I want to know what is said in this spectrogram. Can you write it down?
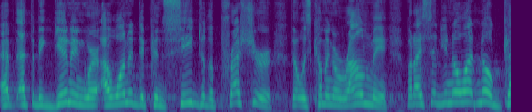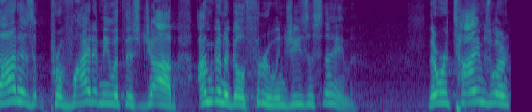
at, at, the beginning, where I wanted to concede to the pressure that was coming around me. But I said, you know what? No, God has provided me with this job. I'm going to go through in Jesus' name. There were times when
